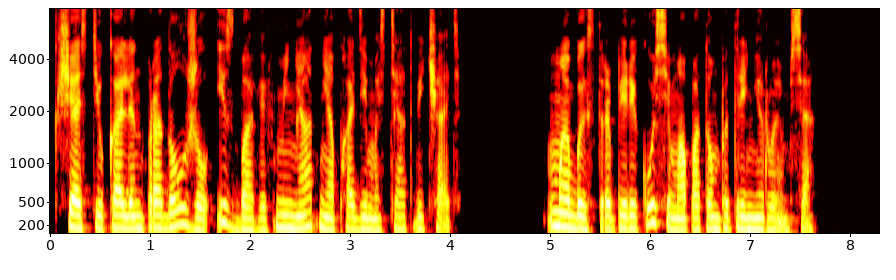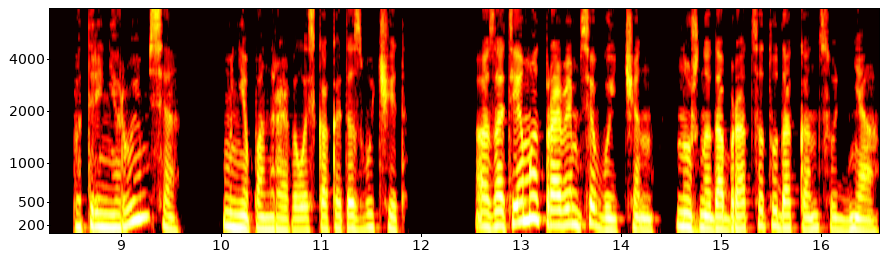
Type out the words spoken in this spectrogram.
К счастью, Калин продолжил, избавив меня от необходимости отвечать. «Мы быстро перекусим, а потом потренируемся». «Потренируемся?» Мне понравилось, как это звучит. А затем отправимся в Итчен. Нужно добраться туда к концу дня.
